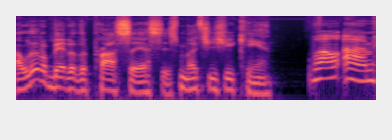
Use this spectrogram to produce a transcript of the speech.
a little bit of the process as much as you can. Well, um,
